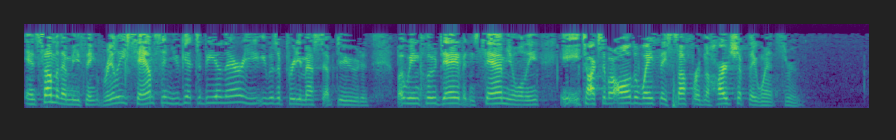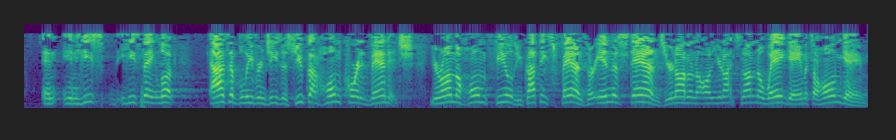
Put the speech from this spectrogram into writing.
And some of them you think, really? Samson, you get to be in there? He, he was a pretty messed up dude. And, but we include David and Samuel, and he, he talks about all the ways they suffered and the hardship they went through. And, and he's, he's saying, look, as a believer in Jesus, you've got home court advantage. You're on the home field. You've got these fans. They're in the stands. You're not an, you're not, it's not an away game. It's a home game.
